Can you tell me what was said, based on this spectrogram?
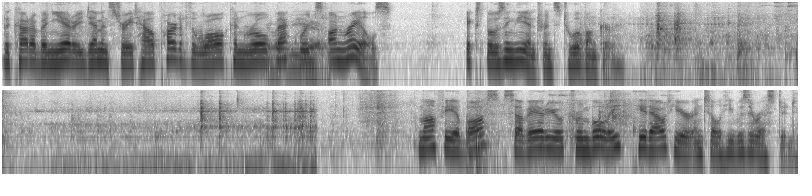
The Carabinieri demonstrate how part of the wall can roll backwards on rails, exposing the entrance to a bunker. Mafia boss Saverio Trimboli hid out here until he was arrested.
